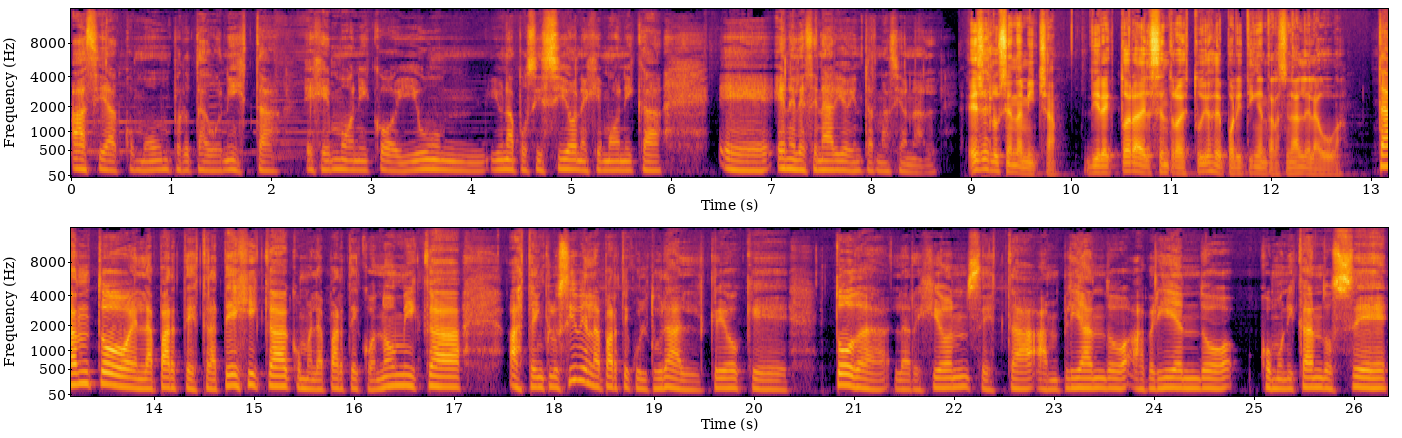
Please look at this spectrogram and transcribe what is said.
Asia como un protagonista hegemónico y, un, y una posición hegemónica eh, en el escenario internacional. Ella es Luciana Micha, directora del Centro de Estudios de Política Internacional de la UBA. Tanto en la parte estratégica como en la parte económica, hasta inclusive en la parte cultural. Creo que toda la región se está ampliando, abriendo, comunicándose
